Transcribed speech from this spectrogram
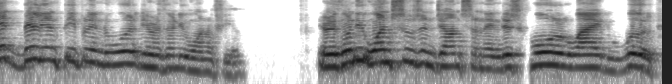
8 billion people in the world, there is only one of you. There is only one Susan Johnson in this whole wide world.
